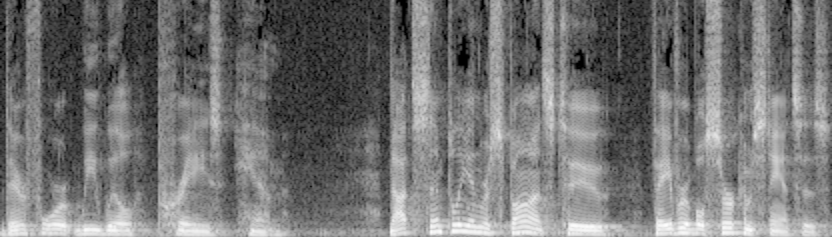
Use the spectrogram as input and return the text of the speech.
Therefore, we will praise him. Not simply in response to favorable circumstances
